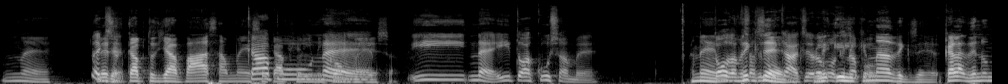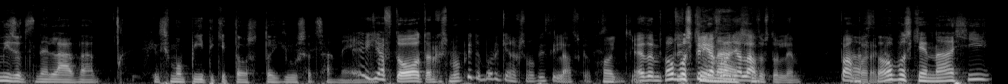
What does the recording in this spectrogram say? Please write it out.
ναι. Δεν Λες ξέρω. ότι κάπου το διαβάσαμε σε Κάπου, κάποιο ελληνικό ναι. μέσο. Ή, ναι, ή το ακούσαμε. Ναι, Το είδαμε δεν στα αθλητικά, ξέρω. ξέρω εγώ Ειλ- τι να Ειλικρινά δεν ξέρω. Καλά, δεν νομίζω ότι στην Ελλάδα χρησιμοποιείται και τόσο το usage σαν Ε, έννοια. γι' αυτό όταν χρησιμοποιείται μπορεί και να χρησιμοποιηθεί λάθος κάποια στιγμή. Οκ. Εδώ με Όπως τρία και να χρόνια έχει. λάθος το λέμε. Πάμε Αυτό, παρακάτω. όπως και να έχει,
